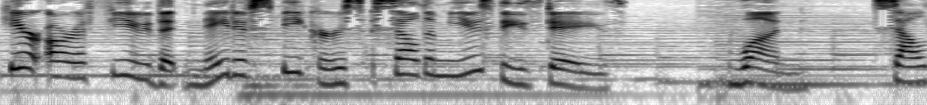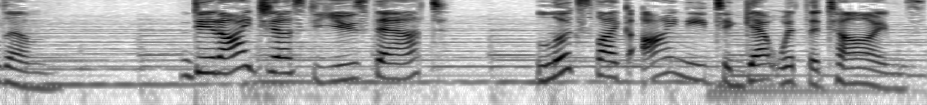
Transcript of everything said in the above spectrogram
Here are a few that native speakers seldom use these days. 1. Seldom. Did I just use that? Looks like I need to get with the times.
